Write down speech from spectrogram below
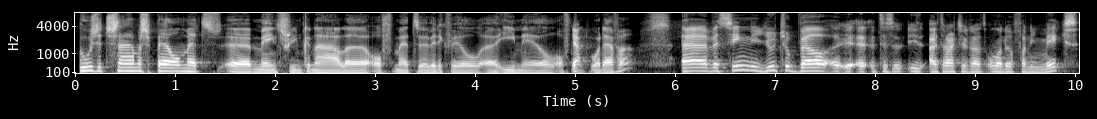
Hoe is het samenspel met eh, mainstream kanalen of met, eh, weet ik veel, eh, e-mail of Ja. met whatever? We zien YouTube wel. het is uiteraard inderdaad onderdeel van die mix.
